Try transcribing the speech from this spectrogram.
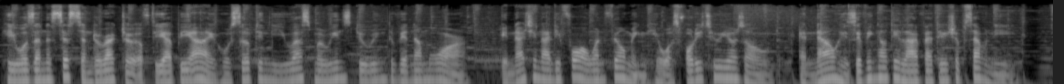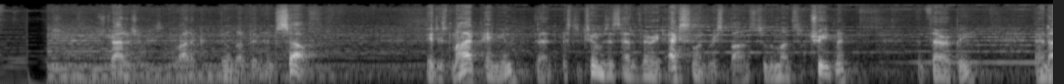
He was an assistant director of the FBI who served in the US Marines during the Vietnam War. In 1994, when filming, he was 42 years old, and now he's living out the life at the age of 70. Stratagems Roddick could build up in himself. It is my opinion that Mr. Toombs has had a very excellent response to the months of treatment and therapy, and I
